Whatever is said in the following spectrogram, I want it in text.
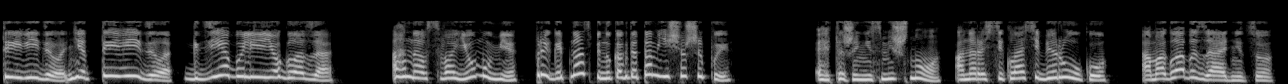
«Ты видела? Нет, ты видела! Где были ее глаза? Она в своем уме? Прыгать на спину, когда там еще шипы!» «Это же не смешно! Она растекла себе руку! А могла бы задницу!»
